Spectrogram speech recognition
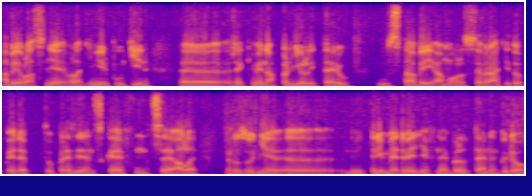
aby vlastně Vladimír Putin, řekněme, naplnil literu ústavy a mohl se vrátit opět do prezidentské funkce, ale rozhodně eh, Dmitry Medvěděv nebyl ten, kdo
